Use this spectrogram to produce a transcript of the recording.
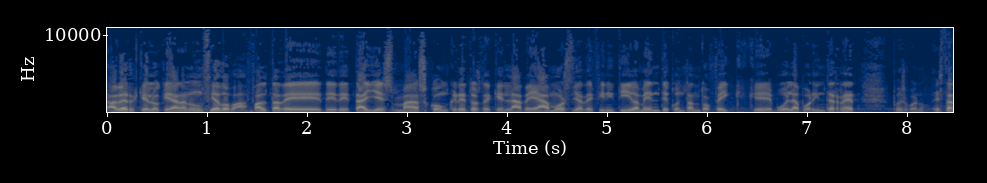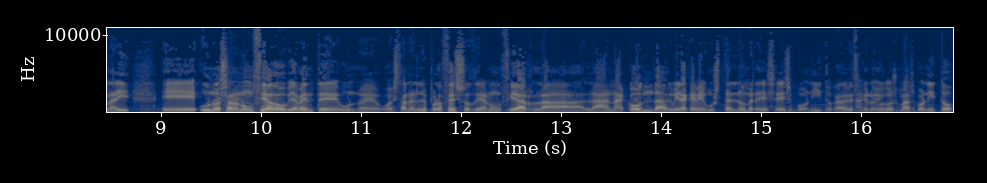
a ver, que lo que han anunciado, a falta de, detalles más concretos, de que la veamos ya definitivamente con tanto fake que vuela por internet, pues bueno, están ahí. Eh, unos han anunciado, obviamente, eh, o están en el proceso de anunciar la, Anaconda, mira que me gusta el nombre ese, es bonito, cada vez que lo digo es más bonito.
